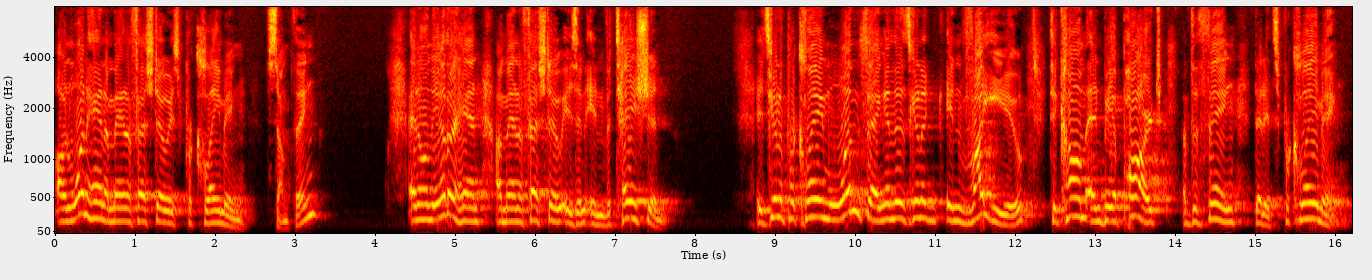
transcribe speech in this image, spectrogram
On one hand, a manifesto is proclaiming something. And on the other hand, a manifesto is an invitation. It's going to proclaim one thing and then it's going to invite you to come and be a part of the thing that it's proclaiming.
